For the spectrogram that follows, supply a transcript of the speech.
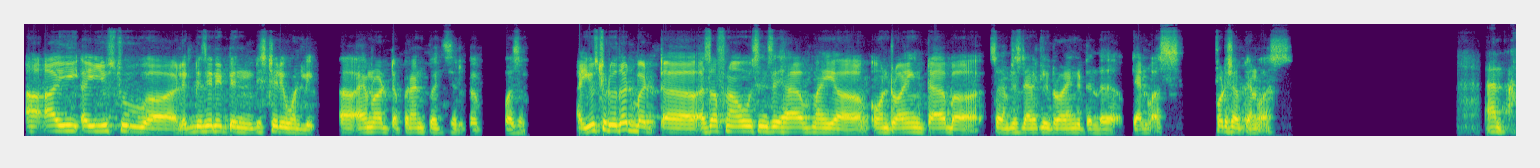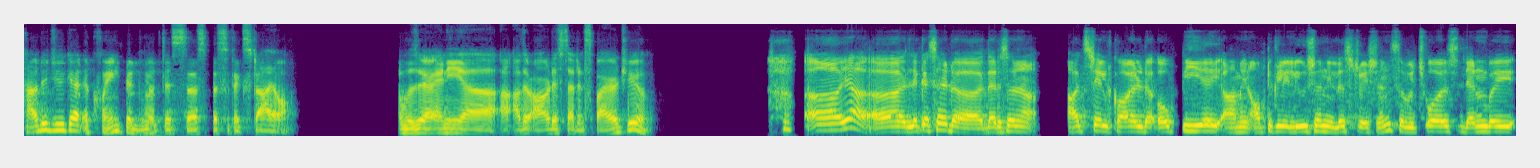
Uh, I I used to uh, like design it in digitally only. Uh, I'm not a pen and pencil person. I used to do that, but uh, as of now, since I have my own drawing tab, so I'm just directly drawing it in the canvas, Photoshop canvas. And how did you get acquainted with this uh, specific style? Was there any uh, other artists that inspired you? Uh, yeah, uh, like I said, uh, there is an art style called OPA, I mean optical illusion illustration, so which was done by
